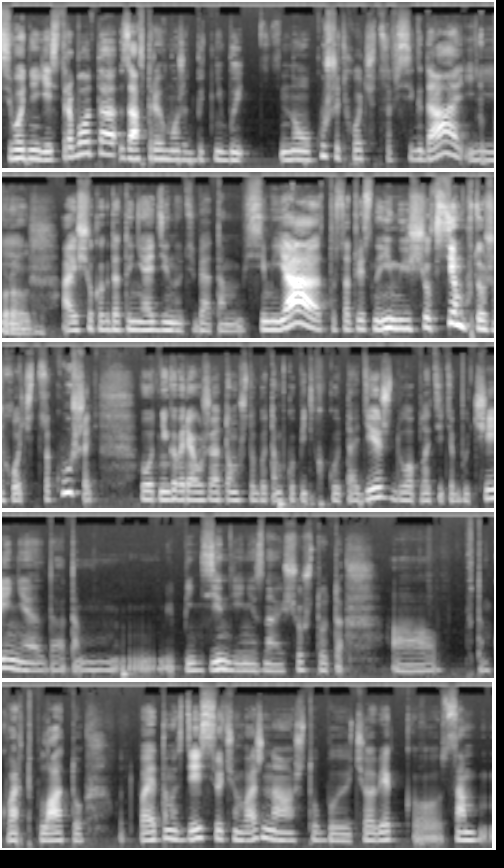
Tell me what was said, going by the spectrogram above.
сегодня есть работа, завтра ее может быть не быть но кушать хочется всегда. И... А еще когда ты не один, у тебя там семья, то, соответственно, им еще всем тоже хочется кушать. Вот, не говоря уже о том, чтобы там купить какую-то одежду, оплатить обучение, да, там бензин, я не знаю, еще что-то а, там, квартплату. Вот поэтому здесь очень важно, чтобы человек э, сам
